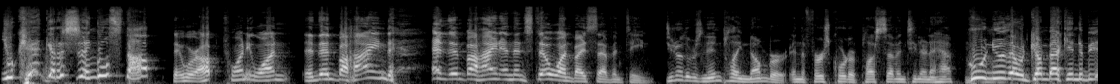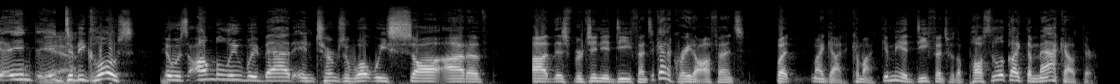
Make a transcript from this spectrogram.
You can't get a single stop? They were up 21 and then behind and then behind and then still won by 17. Do you know there was an in-play number in the first quarter plus 17 and a half? Who knew that would come back in to be in, yeah. to be close? It was unbelievably bad in terms of what we saw out of uh, this Virginia defense. It got a great offense, but my God, come on, give me a defense with a pulse. It looked like the Mac out there.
